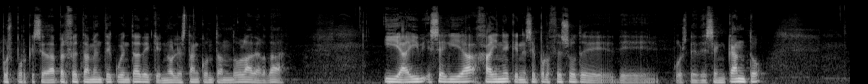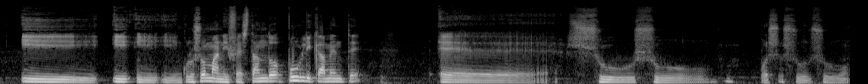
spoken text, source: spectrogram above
pues porque se da perfectamente cuenta de que no le están contando la verdad. Y ahí seguía Heineck en ese proceso de, pues de desencanto y, incluso manifestando públicamente eh, su, su, pues su,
